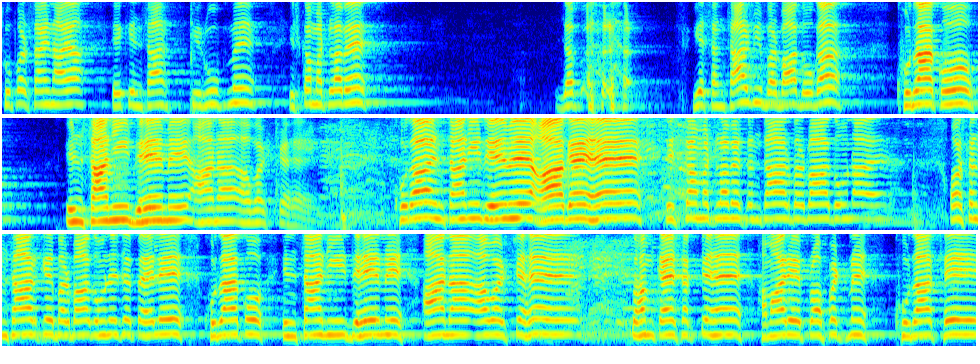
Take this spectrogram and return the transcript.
सुपर साइन आया, एक इंसान के रूप में। इसका मतलब है, जब ये संसार भी बर्बाद होगा, खुदा को इंसानी देह में आना अवश्य है। खुदा इंसानी देह में आ गए हैं, इसका मतलब है संसार बर्बाद होना है। और संसार के बर्बाद होने से पहले खुदा को इंसानी देह में आना अवश्य है। तो हम कह सकते हैं, हमारे प्रॉफिट में खुदा थे,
